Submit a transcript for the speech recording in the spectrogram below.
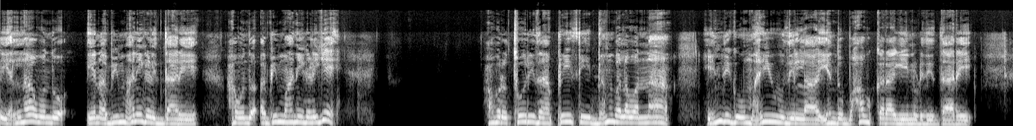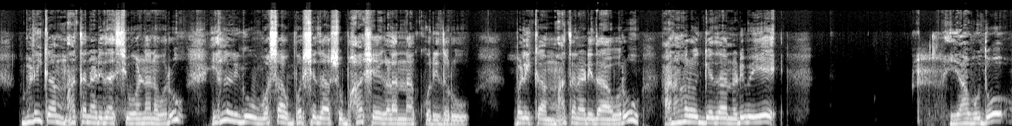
ಎಲ್ಲ ಒಂದು ಏನು ಅಭಿಮಾನಿಗಳಿದ್ದಾರೆ? ಆ ಒಂದು ಅಭಿಮಾನಿಗಳಿಗೆ ಅವರು ತೋರಿದ ಪ್ರೀತಿ, ಬೆಂಬಲವನ್ನು ಎಂದಿಗೂ ಮರೆಯುವುದಿಲ್ಲ ಎಂದು ಭಾವುಕರಾಗಿ ನುಡಿದಿದ್ದಾರೆ. ಬಳಿಕ ಮಾತನಾಡಿದ ಶಿವಣ್ಣನವರು, ಎಲ್ಲರಿಗೂ ಹೊಸ ವರ್ಷದ ಶುಭಾಶಯಗಳನ್ನು ಕೋರಿದರು. ಬಳಿಕ ಮಾತನಾಡಿದ ಅವರು, ಅನಾರೋಗ್ಯದ ನಡುವೆಯೇ ಯಾವುದೋ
